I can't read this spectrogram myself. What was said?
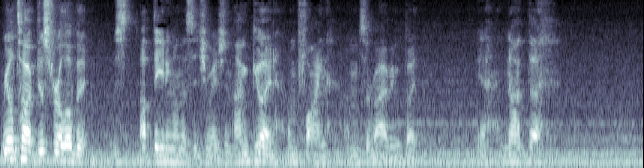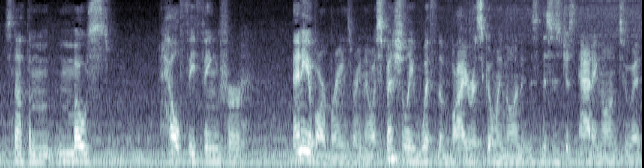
real talk just for a little bit just updating on the situation. I'm good. I'm fine. I'm surviving but yeah not the it's not the m- most healthy thing for any of our brains right now especially with the virus going on. This is just adding on to it.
